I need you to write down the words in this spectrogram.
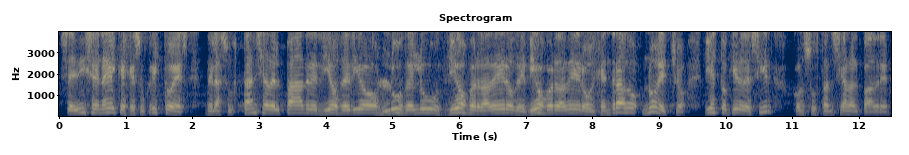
Se dice en él que Jesucristo es de la sustancia del Padre, Dios de Dios, luz de luz, Dios verdadero, de Dios verdadero, engendrado, no hecho. Y esto quiere decir consustancial al Padre.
